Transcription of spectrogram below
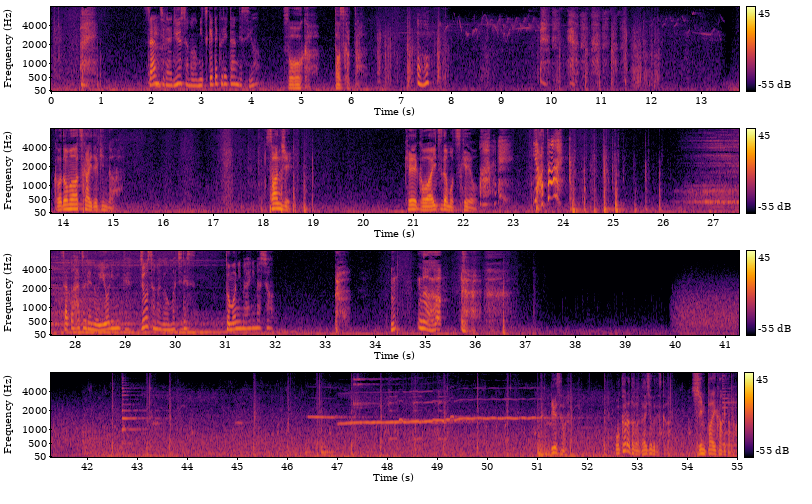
サンジが竜様を見つけてくれたんですよ。そうか。助かった。子供扱いできんな。サンジ。稽古はいつでもつけよう。やった里外れのいおりにてジョー様がお待ちです。共に参りましょう。竜様お体は大丈夫ですか？心配かけたな。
